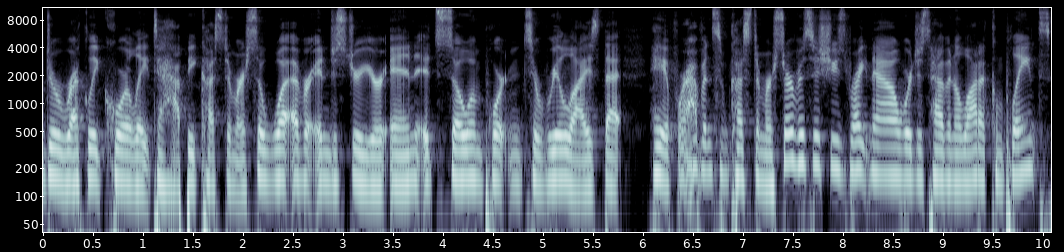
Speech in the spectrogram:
directly correlate to happy customers. So whatever industry you're in, it's so important to realize that, hey, if we're having some customer service issues right now, we're just having a lot of complaints,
